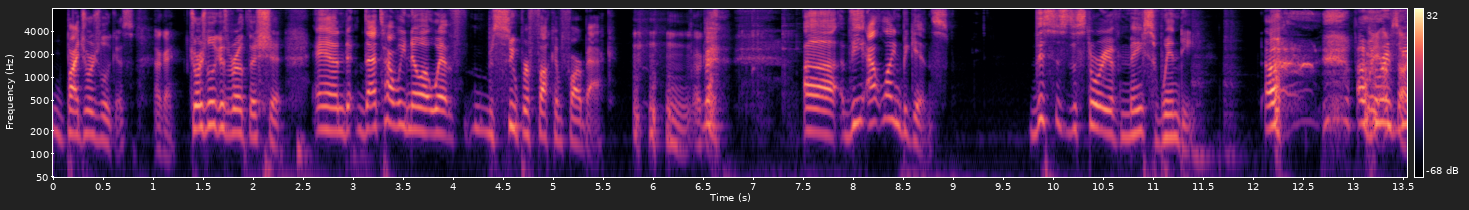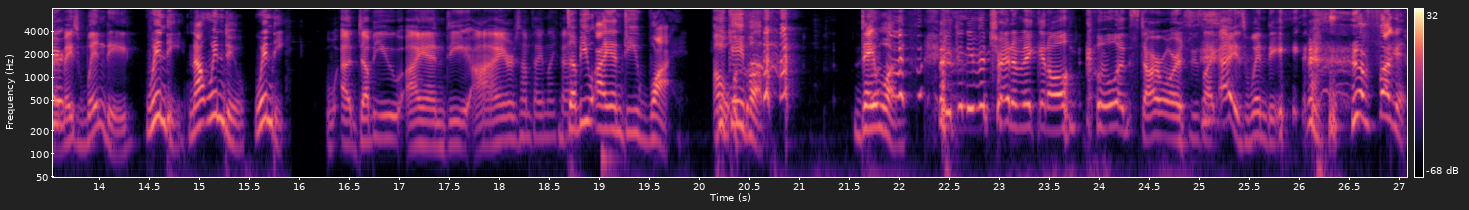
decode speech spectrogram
By George Lucas. Okay. George Lucas wrote this shit, and that's how we know it went f- super fucking far back. okay. Uh, the outline begins. This is the story of Mace Windy. Uh, Wait, I'm sorry. Mace Windy. Windy, not Windu. Windy. Uh, W I N D I or something like that? W I N D Y. He Oh. gave up. Day one. he didn't even try to make it all cool in Star Wars. He's like, ah, "Hey, it's windy." Fuck it.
